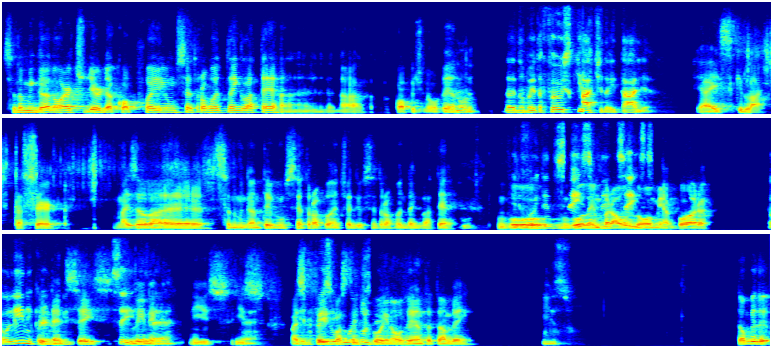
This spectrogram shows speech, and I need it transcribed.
Se não me engano, o artilheiro da Copa foi um centroavante da Inglaterra, né? na Copa de 90. Não, da 90 foi o Schilati, da Itália. É a Schilati, tá certo. Mas, eu, é, se não me engano, teve um centroavante ali, o centroavante da Inglaterra. Não vou, 86, não vou lembrar 86. o nome agora. É o Lineker. 86? 86 Lineker, é. isso, isso. É. Mas Ele que fez, fez bastante gol em 90 também. Isso. Então, beleza.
